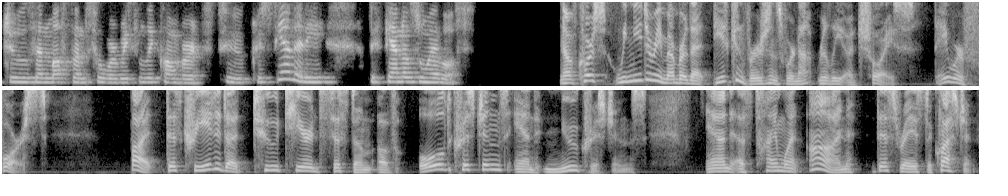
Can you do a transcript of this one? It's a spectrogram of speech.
Jews and Muslims who were recently converts to Christianity, Cristianos nuevos. Now, of course, we need to remember that these conversions were not really a choice, they were forced. But this created a two tiered system of old Christians and new Christians. And as time went on, this raised a question.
